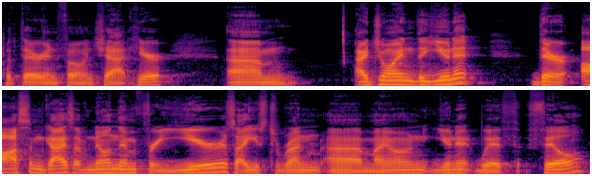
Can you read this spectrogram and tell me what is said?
put their info in chat here. Um, I joined the unit. They're awesome guys. I've known them for years. I used to run uh, my own unit with Phil,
